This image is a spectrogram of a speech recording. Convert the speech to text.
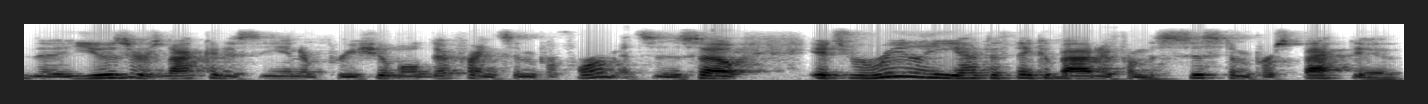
the user is not going to see an appreciable difference in performance. And so it's really, you have to think about it from a system perspective.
